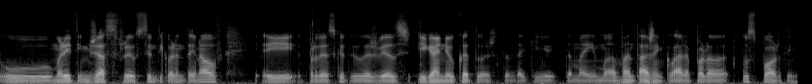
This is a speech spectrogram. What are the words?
o Marítimo já sofreu 149 e perdeu 52 vezes e ganhou 14. Portanto, aqui também uma vantagem clara para o Sporting.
